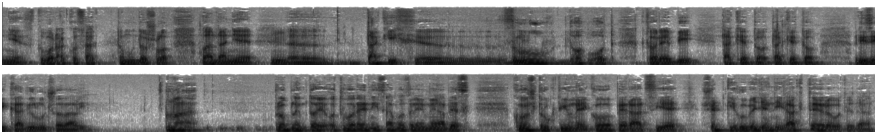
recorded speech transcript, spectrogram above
nie, skôr ako sa k tomu došlo, hľadanie hmm. e, takých e, zmluv, dohod, ktoré by takéto, takéto rizika vylúčovali. No a problém to je otvorený samozrejme a bez konštruktívnej kooperácie všetkých uvedených aktérov, teda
